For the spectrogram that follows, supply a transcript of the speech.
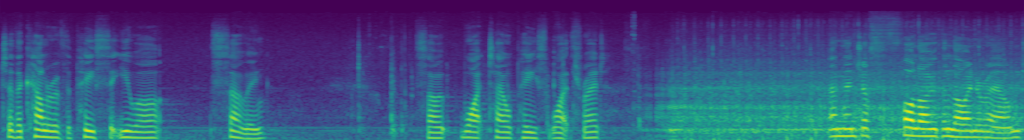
to the colour of the piece that you are sewing. So white tail piece, white thread. And then just follow the line around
